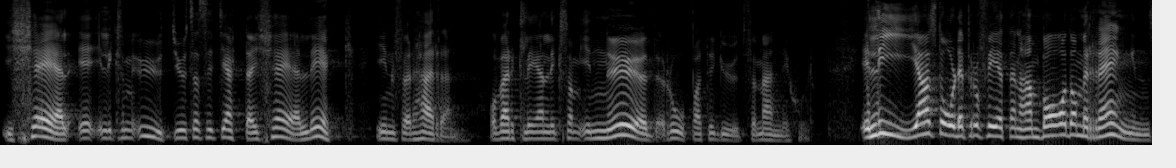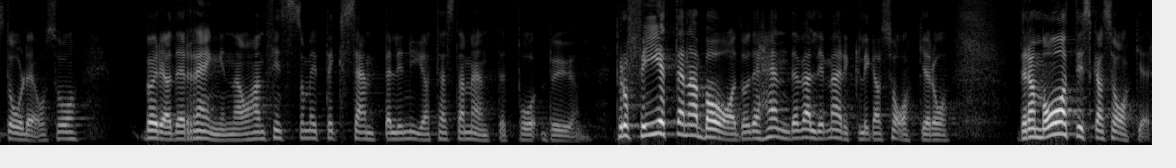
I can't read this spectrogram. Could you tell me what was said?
i kärl, liksom utgjuta sitt hjärta i kärlek inför Herren och verkligen liksom i nöd ropa till Gud för människor. Elia, står det profeten, han bad om regn, står det, och så började regna och han finns som ett exempel i Nya Testamentet på bön. Profeterna bad och det hände väldigt märkliga saker och dramatiska saker.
